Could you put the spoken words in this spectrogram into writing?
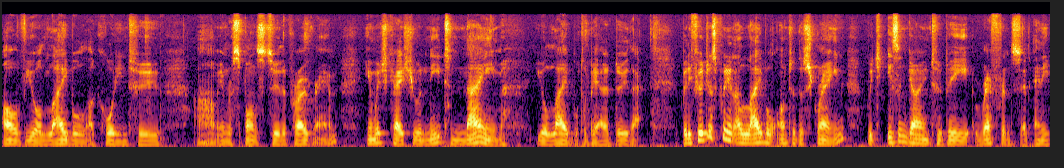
of your label according to, um, in response to the program, in which case you would need to name your label to be able to do that. But if you're just putting a label onto the screen, which isn't going to be referenced at any,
